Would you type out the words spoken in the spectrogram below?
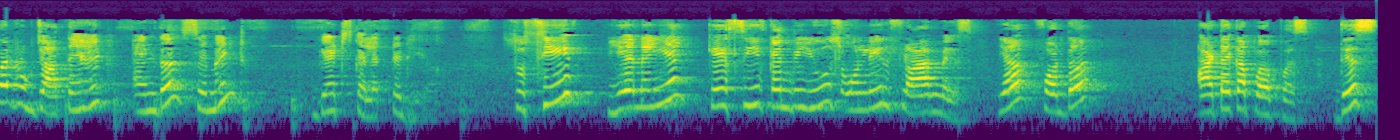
पर रुक जाते हैं and the cement gets collected here so sieve ये नहीं है कि sieve can be use only in flour mills या फॉर द आटे का purpose this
